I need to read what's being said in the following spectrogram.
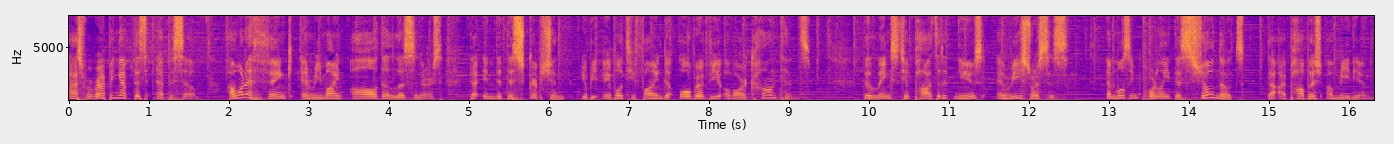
As we're wrapping up this episode, I want to thank and remind all the listeners that in the description, you'll be able to find the overview of our contents, the links to positive news and resources, and most importantly, the show notes that I publish on Medium.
